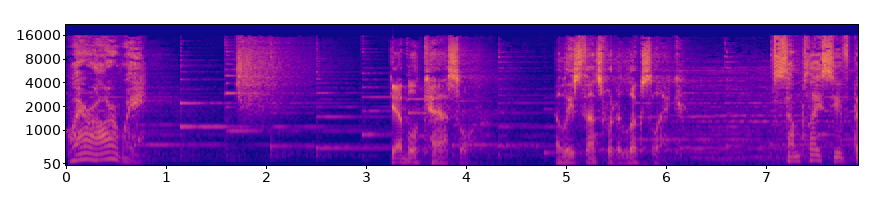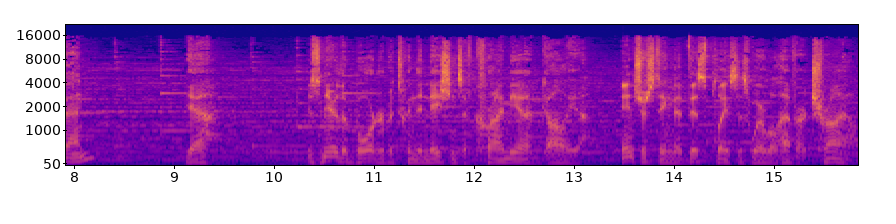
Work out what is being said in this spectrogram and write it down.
Where are we? Gebel Castle. At least that's what it looks like. Someplace you've been? Yeah. It's near the border between the nations of Crimea and Gallia. Interesting that this place is where we'll have our trial.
